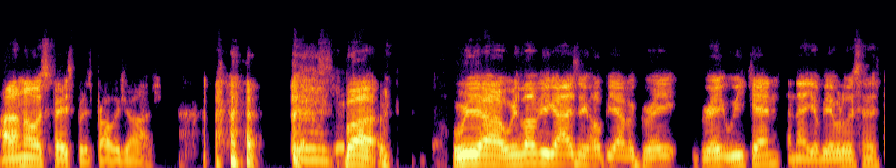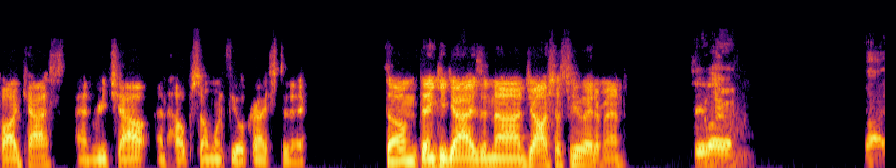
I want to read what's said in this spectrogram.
I don't know his face, but it's probably Josh. But we uh we love you guys. We hope you have a great great weekend and that you'll be able to listen to this podcast and reach out and help someone feel Christ today. So um, thank you guys and uh Josh, I'll see you later, man. See you later. Bye.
